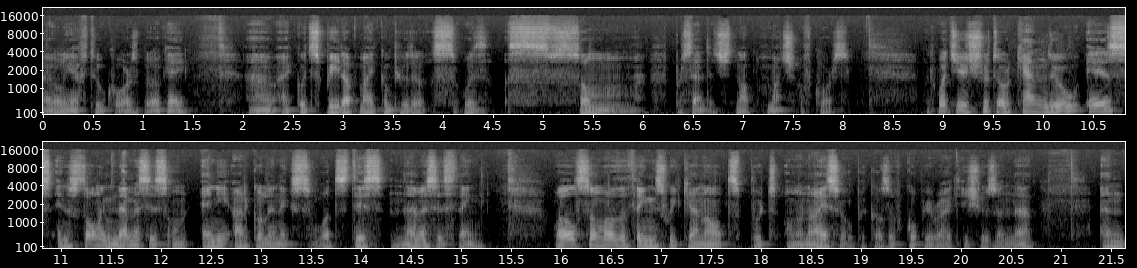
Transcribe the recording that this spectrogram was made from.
I only have two cores, but okay. Uh, I could speed up my computer with some percentage, not much, of course. But what you should or can do is installing Nemesis on any Arco Linux. What's this Nemesis thing? Well, some of the things we cannot put on an ISO because of copyright issues and that. And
